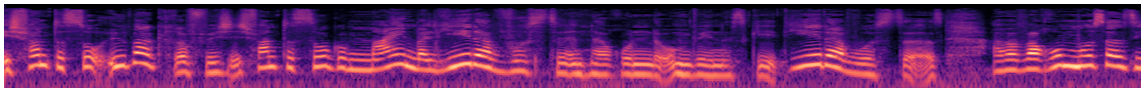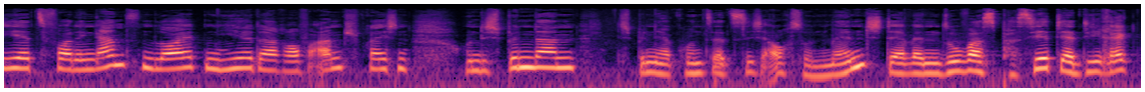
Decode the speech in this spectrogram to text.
ich fand das so übergriffig, ich fand das so gemein, weil jeder wusste in der Runde, um wen es geht. Jeder wusste es. Aber warum muss er sie jetzt vor den ganzen Leuten hier darauf ansprechen? Und ich bin dann, ich bin ja grundsätzlich auch so ein Mensch, der, wenn sowas passiert, ja direkt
